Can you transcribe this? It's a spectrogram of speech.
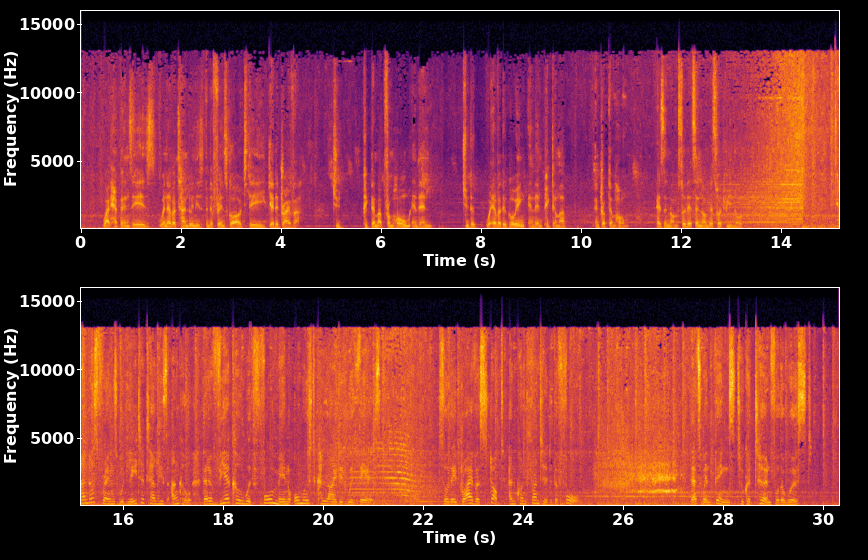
What happens is whenever Tando and, his, and the friends go out, they get a driver to pick them up from home and then to the wherever they're going and then pick them up and drop them home as a norm. So that's a norm. That's what we know. Tando's friends would later tell his uncle that a vehicle with four men almost collided with theirs. So their driver stopped and confronted the four. That's when things took a turn for the worst.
